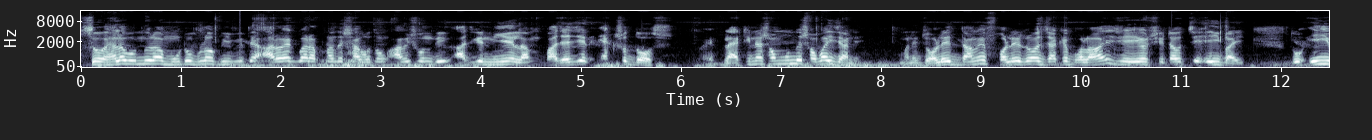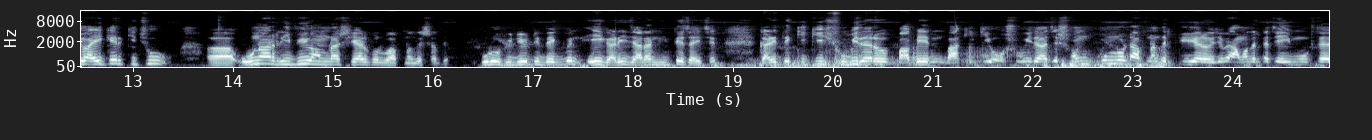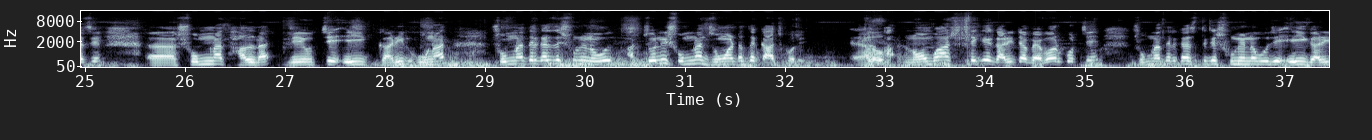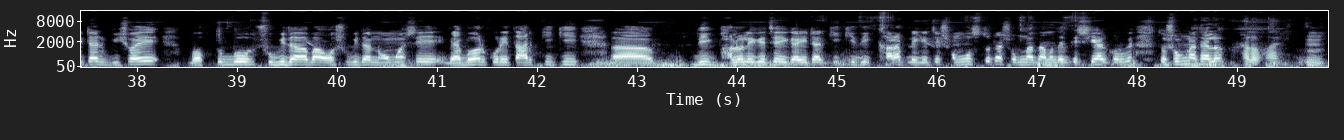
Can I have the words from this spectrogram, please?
So hello বন্ধুরা মোটো blog রিভিউতে আরও একবার আপনাদের স্বাগতম। আমি সন্দীপ, আজকে নিয়ে এলাম বাজাজের একশো দশ। প্ল্যাটিনা সম্বন্ধে সবাই জানে। মানে জলের দামে ফলের রস যাকে বলা হয়, সে সেটা হচ্ছে এই বাইক তো এই বাইকের কিছু ওনার রিভিউ আমরা শেয়ার করব আপনাদের সাথে। পুরো ভিডিওটি দেখবেন। এই গাড়ি যারা নিতে চাইছেন গাড়িতে কি কি সুবিধা পাবেন বা কি কি অসুবিধা আছে সম্পূর্ণটা আপনাদের ক্লিয়ার হয়ে যাবে। আমাদের কাছে এই মুহূর্তে আছে সোমনাথ হালদার যে হচ্ছে এই গাড়ির ওনার সোমনাথের কাছে শুনে নেব অ্যাকচুয়ালি সোমনাথ জোম্যাটোতে কাজ করে। ন মাস থেকে গাড়িটা ব্যবহার করছে। সোমনাথের কাছ থেকে শুনে নেব যে এই গাড়িটার বিষয়ে বক্তব্য সুবিধা বা অসুবিধা ন মাসে ব্যবহার করে তার কি কি দিক ভালো লেগেছে এই গাড়িটার কি কি দিক খারাপ লেগেছে সমস্তটা সোমনাথ আমাদেরকে শেয়ার করবে। তো সোমনাথ হ্যালো হ্যালো হ্যাঁ হুম।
